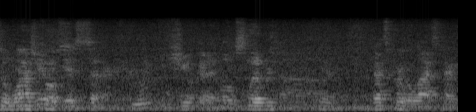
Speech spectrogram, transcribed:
So watch folks, Yes, sir. You shoot that little sliver? that's for the last time of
